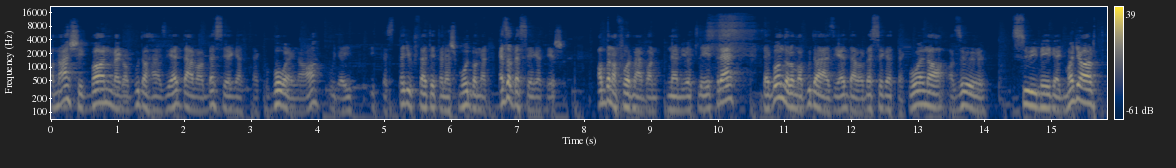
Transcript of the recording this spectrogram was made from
a másikban meg a Budaházi Eddával beszélgettek volna, ugye itt, itt ezt tegyük feltételes módban, mert ez a beszélgetés abban a formában nem jött létre, de gondolom a Budaházi Eddával beszélgettek volna az ő szűj még egy magyart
